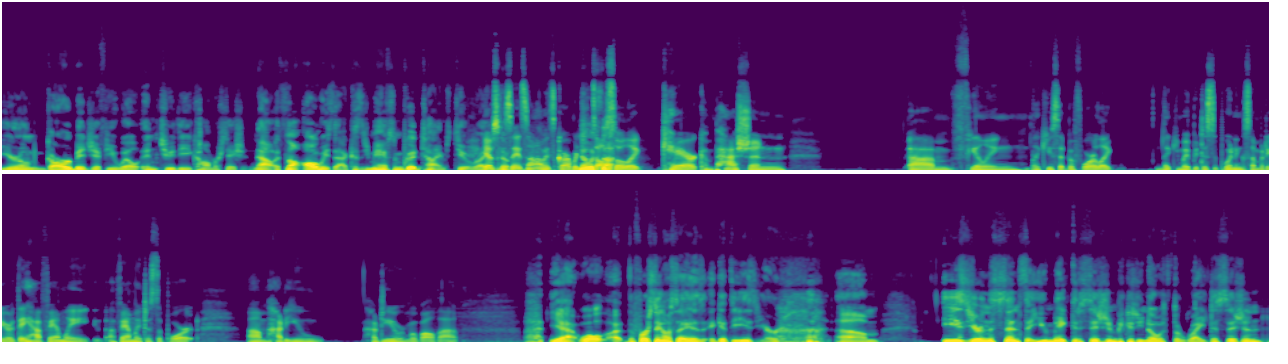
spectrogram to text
your own garbage, if you will, into the conversation. Now, it's not always that because you may have some good times too, right? Yeah, I was gonna So- say it's not always garbage. No, it's, it's also like care, compassion, um, feeling like you said before, like like you might be disappointing somebody or they have family a family to support. Um, how do you how do you remove all that? Yeah, well, uh, the first thing I'll say is it gets easier. um, easier in the sense that you make the decision because you know it's the right decision.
